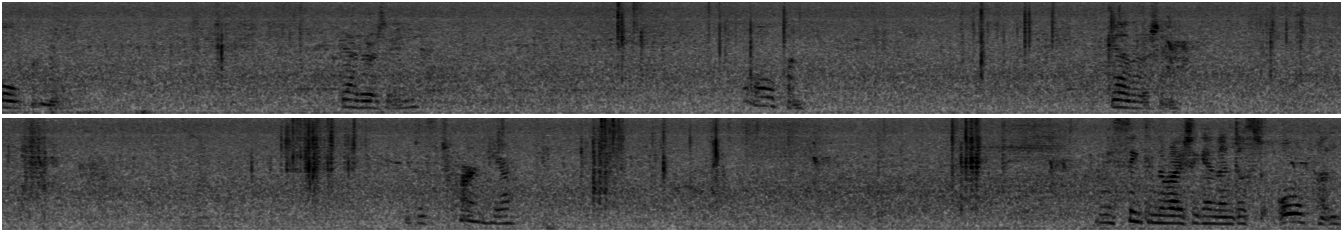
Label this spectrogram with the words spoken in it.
open, gather it in, open, gather it in. Just turn here. let me sink in the right again and just open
